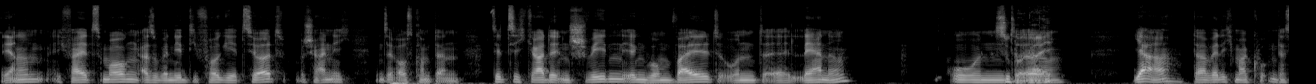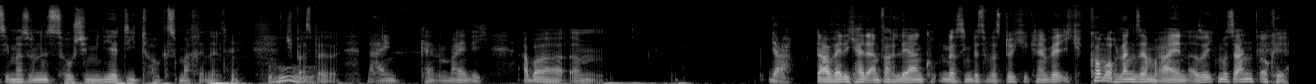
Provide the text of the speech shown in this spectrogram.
Ja. Ähm, ich fahre jetzt morgen, also wenn ihr die Folge jetzt hört, wahrscheinlich, wenn sie rauskommt, dann sitze ich gerade in Schweden irgendwo im Wald und äh, lerne. Und Super geil. Äh, ja, da werde ich mal gucken, dass ich mal so eine Social Media Detox mache. Uh. Spaß bei. Nein, meine ich. Aber ähm, ja, da werde ich halt einfach lernen, gucken, dass ich ein bisschen was durchgeknallt werde. Ich komme auch langsam rein. Also ich muss sagen, okay.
